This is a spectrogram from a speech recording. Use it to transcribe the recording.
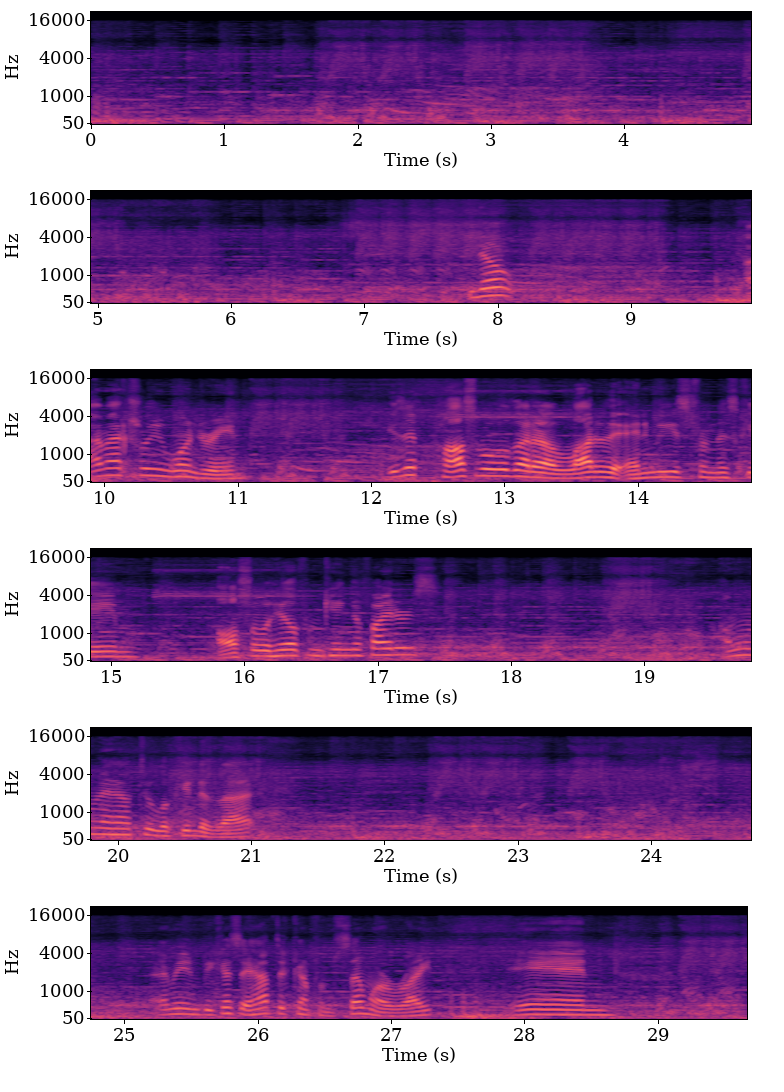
You know, I'm actually wondering, is it possible that a lot of the enemies from this game also hail from King of Fighters? I'm gonna have to look into that. I mean, because they have to come from somewhere, right? And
